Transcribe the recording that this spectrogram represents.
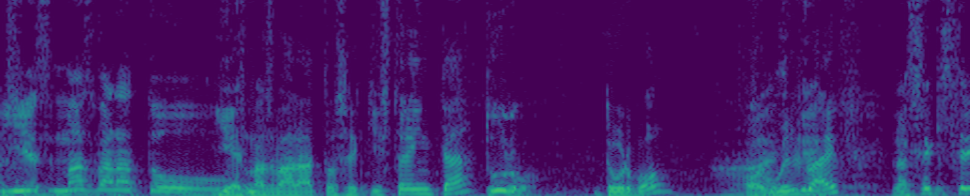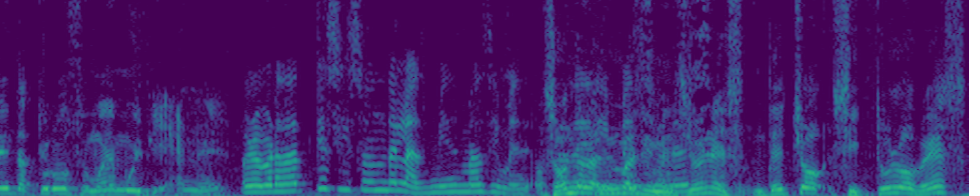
y es más barato. Y es más barato CX30 Turbo. Turbo Ah, All-wheel drive. Las X30 Turbo se mueve muy bien, ¿eh? Pero verdad que sí son de las mismas dimensiones. Son de, las mismas dimensiones. De hecho, si tú lo ves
